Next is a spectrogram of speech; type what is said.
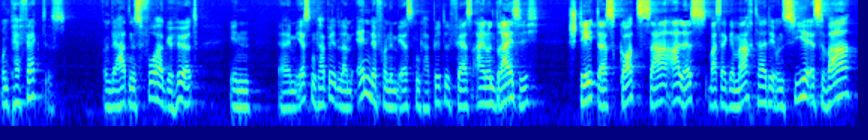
und perfekt ist. Und wir hatten es vorher gehört in, äh, im ersten Kapitel, am Ende von dem ersten Kapitel, Vers 31, steht, dass Gott sah alles, was er gemacht hatte, und siehe, es war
